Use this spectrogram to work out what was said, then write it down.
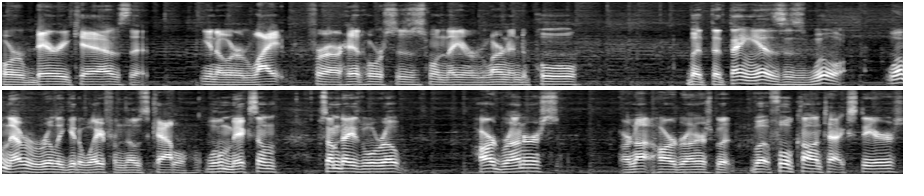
or dairy calves that you know are light for our head horses when they are learning to pull. But the thing is, is we'll we'll never really get away from those cattle. We'll mix them. Some days we'll rope hard runners, or not hard runners, but but full contact steers,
